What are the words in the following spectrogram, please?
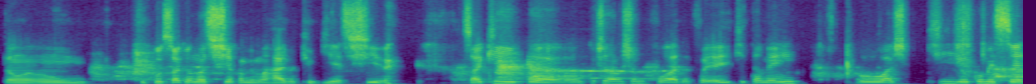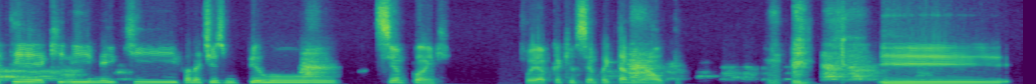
Então, tipo, só que eu não assistia com a mesma raiva que o Gui assistia. Só que, porra, eu continuava achando foda. Foi aí que também eu acho que eu comecei a ter aquele meio que fanatismo pelo CM Punk. Foi a época que o CM Punk tava em alta. E.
